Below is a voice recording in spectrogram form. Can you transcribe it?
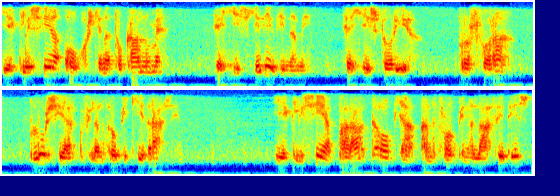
Η Εκκλησία όπως και να το κάνουμε έχει ισχυρή δύναμη, έχει ιστορία, προσφορά, πλούσια φιλανθρωπική δράση. Η Εκκλησία παρά τα όποια ανθρώπινα λάθη της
